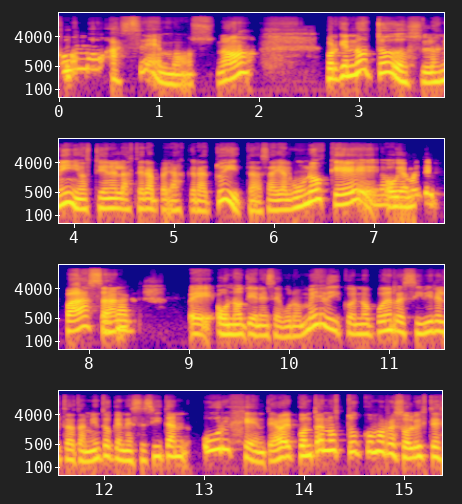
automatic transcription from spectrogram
¿cómo hacemos? ¿No? Porque no todos los niños tienen las terapias gratuitas. Hay algunos que obviamente pasan eh, o no tienen seguro médico, no pueden recibir el tratamiento que necesitan urgente. A ver, contanos tú cómo resolviste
